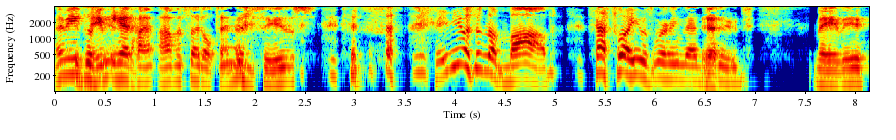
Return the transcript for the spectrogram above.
I mean, maybe he had homicidal tendencies. Maybe he was in the mob. That's why he was wearing that Yeah. suit. maybe.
